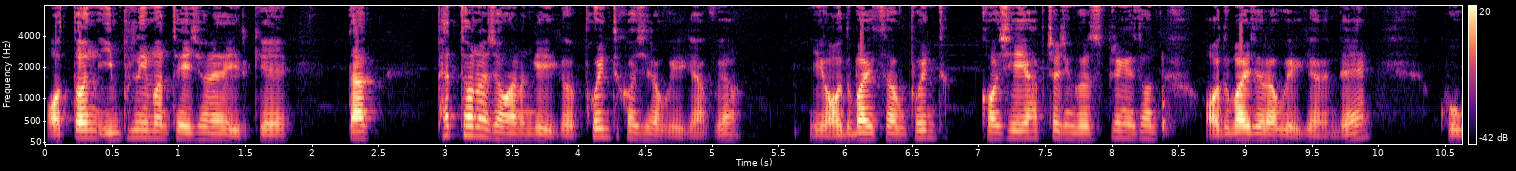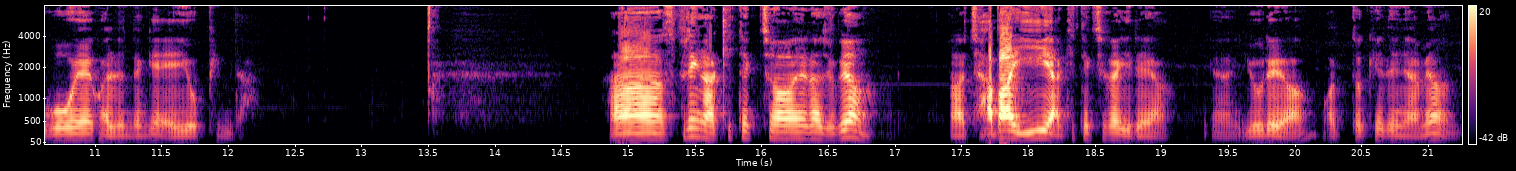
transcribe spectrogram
어떤 implementation에 이렇게 딱 패턴을 정하는 게 이거 pointcut이라고 얘기하고요. 이 advice하고 pointcut이 합쳐진 걸 스프링에선 advisor라고 얘기하는데 그거에 관련된 게 AOP입니다. 아, Spring architecture 해가지고요. 아, 자바 2 아키텍처가 이래요. 예, 요래요. 어떻게 되냐면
